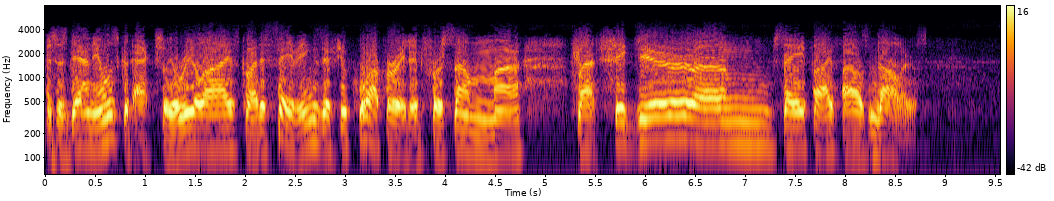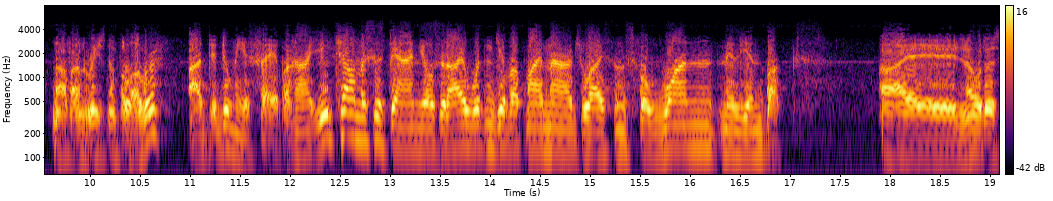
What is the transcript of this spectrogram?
Mrs. Daniels could actually realize quite a savings if you cooperated for some uh, flat figure, um, say $5,000. Not unreasonable of her. Uh, do me a favor, huh? You tell Mrs. Daniels that I wouldn't give up my marriage license for one million bucks. I notice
